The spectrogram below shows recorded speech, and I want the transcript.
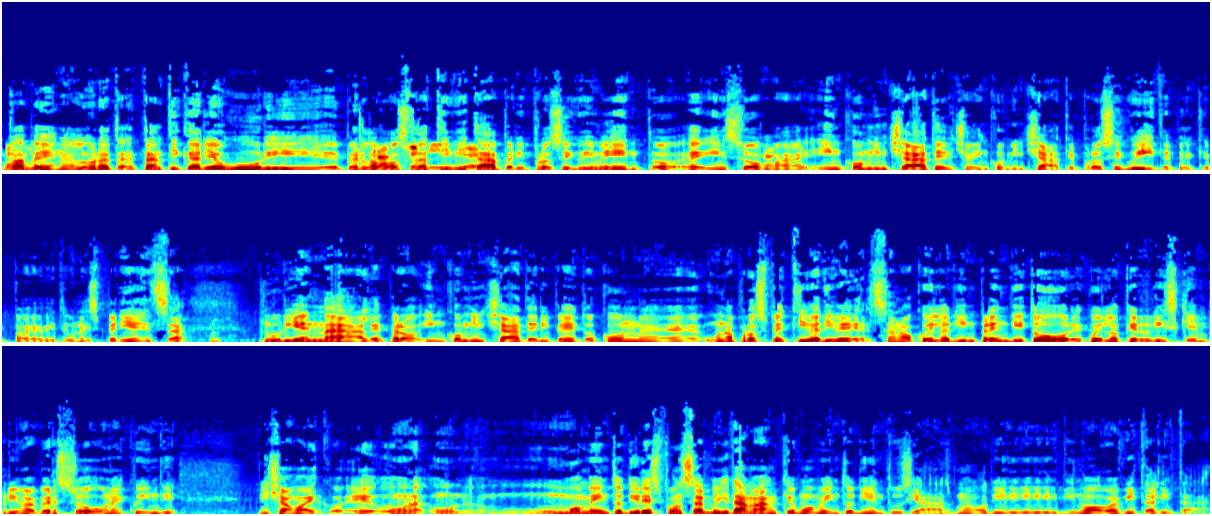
Va bene, allora t- tanti cari auguri eh, per la Grazie vostra mille. attività, per il proseguimento e insomma incominciate, cioè incominciate, proseguite perché poi avete un'esperienza pluriennale, però incominciate, ripeto, con eh, una prospettiva diversa, no? quella di imprenditore, quello che rischia in prima persona e quindi diciamo ecco, è un, un- un momento di responsabilità ma anche un momento di entusiasmo, di, di nuova vitalità.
